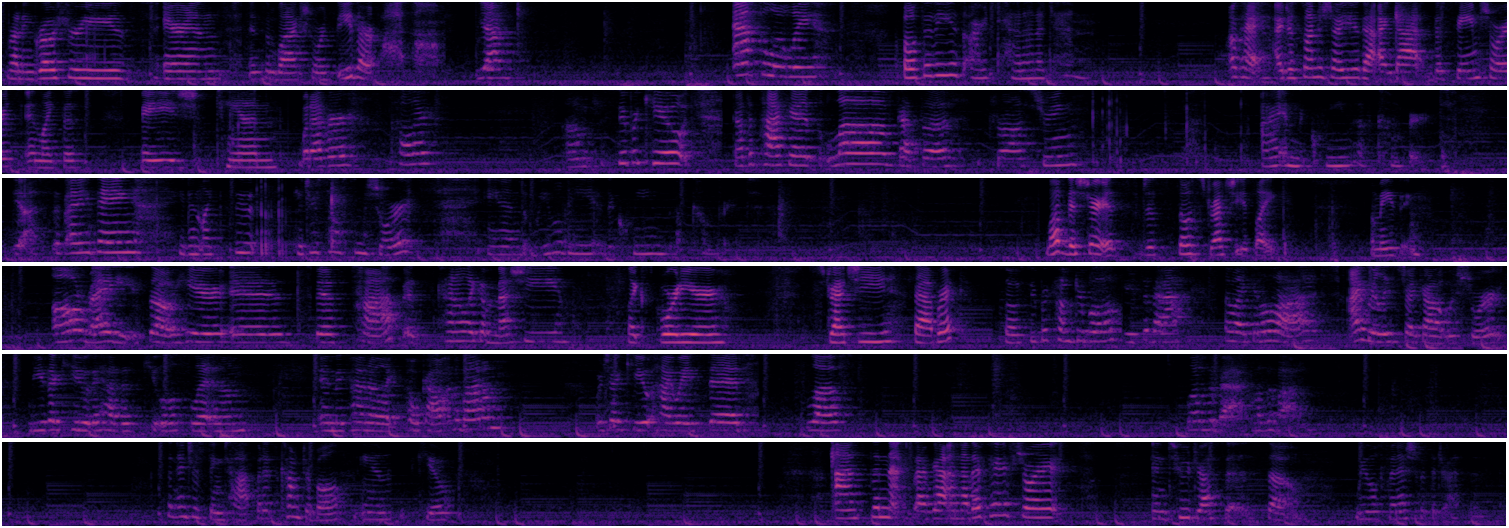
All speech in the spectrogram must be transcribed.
running groceries, errands, in some black shorts. These are awesome. Yes, absolutely. Both of these are 10 out of 10. Okay, I just wanted to show you that I got the same shorts in like this beige, tan, whatever color. Um, super cute. Got the pockets, love, got the drawstring. Yes, I am the queen of comfort. Yes, if anything, you didn't like the suits, get yourself some shorts and we will be the queens of comfort. Love this shirt. It's just so stretchy. It's like amazing. Alrighty, so here is this top. It's kind of like a meshy, like sportier, stretchy fabric. So super comfortable. Here's the back. I like it a lot. I really strike out with shorts. These are cute. They have this cute little slit in them and they kind of like poke out on the bottom, which are cute, high-waisted. Love. Love the back, love the bottoms. It's an interesting top, but it's comfortable and it's cute. On to the next, I've got another pair of shorts and two dresses. So we will finish with the dresses.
